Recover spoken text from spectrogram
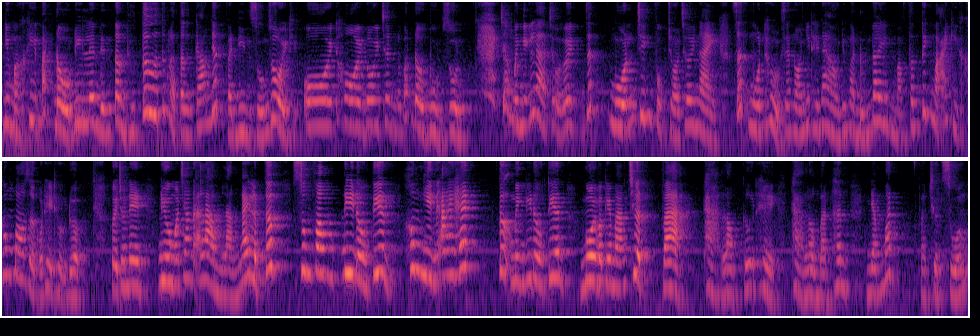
nhưng mà khi bắt đầu đi lên đến tầng thứ tư tức là tầng cao nhất và nhìn xuống rồi thì ôi thôi đôi chân nó bắt đầu bủn rùn chẳng mình nghĩ là trời ơi rất muốn chinh phục trò chơi này rất muốn thử xem nó như thế nào nhưng mà đứng đây mà phân tích mãi thì không bao giờ có thể thử được. Vậy cho nên điều mà trang đã làm là ngay lập tức xung phong đi đầu tiên không nhìn ai hết tự mình đi đầu tiên ngồi vào cái máng trượt và thả lỏng cơ thể thả lỏng bản thân nhắm mắt và trượt xuống.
